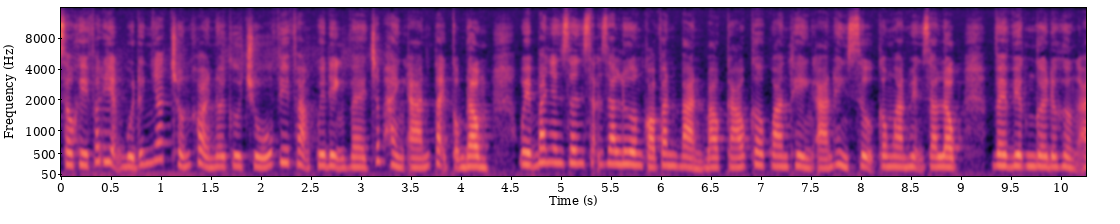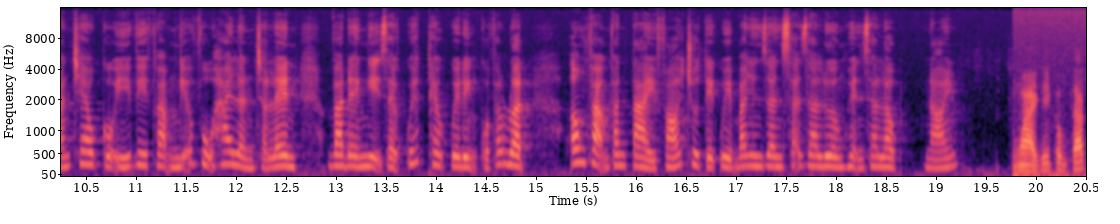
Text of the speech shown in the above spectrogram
Sau khi phát hiện Bùi Đức Nhất trốn khỏi nơi cư trú vi phạm quy định về chấp hành án tại cộng đồng, Ủy ban nhân dân xã Gia Lương có văn bản báo cáo cơ quan thi hành án hình sự công an huyện Gia Lộc về việc người được hưởng án treo cố ý vi phạm nghĩa vụ hai lần trở lên và đề nghị giải quyết theo quy định của pháp luật. Ông Phạm Văn Tài, Phó Chủ tịch Ủy ban nhân dân xã Gia Lương, huyện Gia Lộc nói: Ngoài cái công tác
